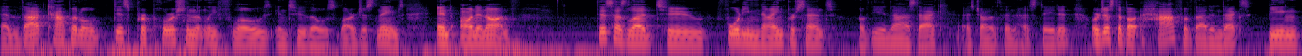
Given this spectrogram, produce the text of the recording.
and that capital disproportionately flows into those largest names, and on and on. This has led to 49% of the NASDAQ, as Jonathan has stated, or just about half of that index being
